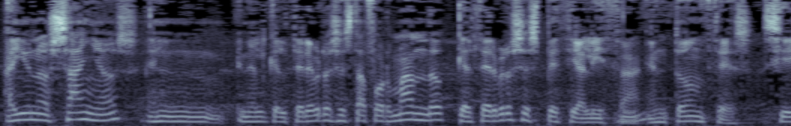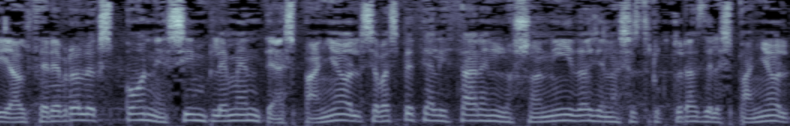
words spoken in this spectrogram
Hay unos años en, el que el cerebro se está formando, que el cerebro se especializa. Entonces, si al cerebro lo expone simplemente a español, se va a especializar en los sonidos y en las estructuras del español.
